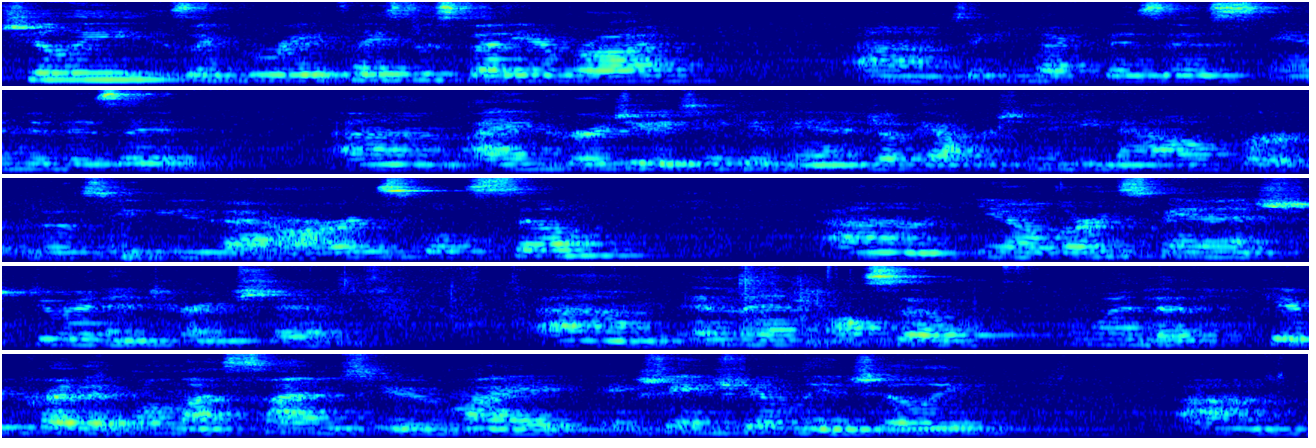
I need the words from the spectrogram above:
Chile is a great place to study abroad, um, to conduct business and to visit. Um, I encourage you to take advantage of the opportunity now for, for those of you that are in school still. Um, you know, learn Spanish, do an internship, Um, and then also, I wanted to give credit one last time to my exchange family in Chile. Um,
